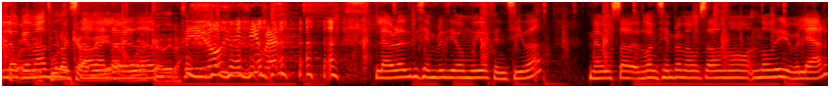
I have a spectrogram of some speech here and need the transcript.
lo- lo que más me pura gustaba, cadera, la pura verdad. cadera. Sí, no, sí, sí, sí, real. La verdad es que siempre he sido muy ofensiva. Me ha gustado, bueno, siempre me ha gustado no, no driblear. O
